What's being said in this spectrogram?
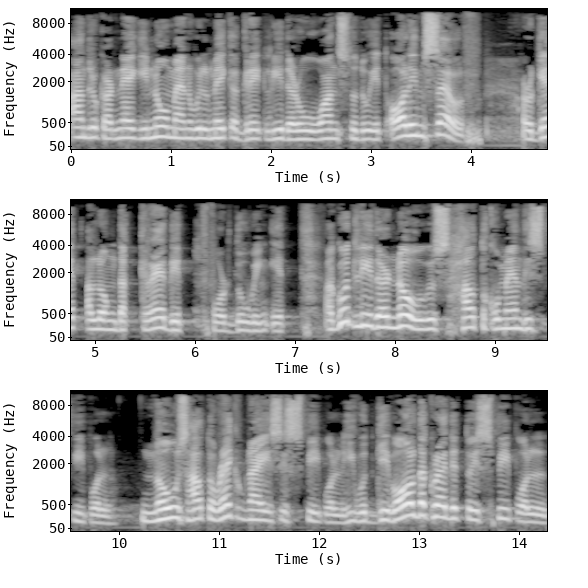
Andrew Carnegie, no man will make a great leader who wants to do it all himself or get along the credit for doing it. A good leader knows how to commend his people knows how to recognize his people. He would give all the credit to his people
